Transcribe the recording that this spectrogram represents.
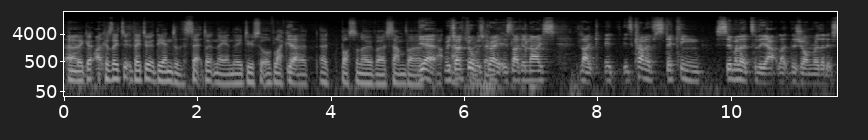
And they Um, go because they do they do it at the end of the set, don't they? And they do sort of like Yeah. a, a bossa nova samba. yeah, out- which I thought was thing. great. It's like a nice, like it, it's kind of sticking similar to the like the genre that it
